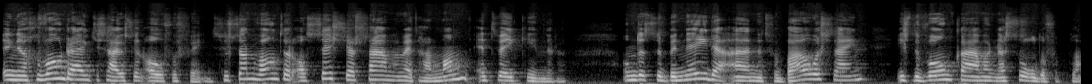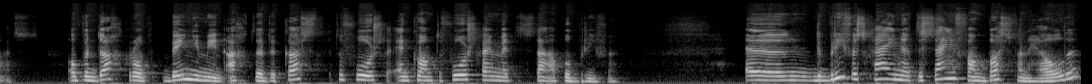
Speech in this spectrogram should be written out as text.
In een gewoon ruimtjeshuis in Overveen. Suzanne woont er al zes jaar samen met haar man en twee kinderen. Omdat ze beneden aan het verbouwen zijn... is de woonkamer naar zolder verplaatst. Op een dag kroop Benjamin achter de kast en kwam tevoorschijn met een stapel brieven. Eh, de brieven schijnen te zijn van Bas van Helden.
